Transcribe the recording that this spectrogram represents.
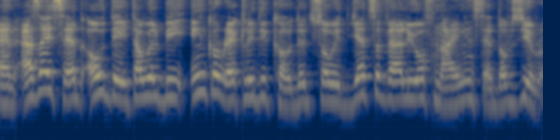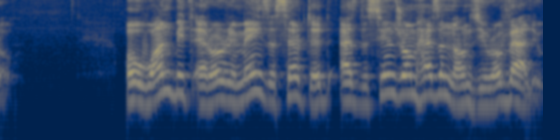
and as I said, O data will be incorrectly decoded so it gets a value of 9 instead of 0. O 1-bit error remains asserted as the syndrome has a non-zero value.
